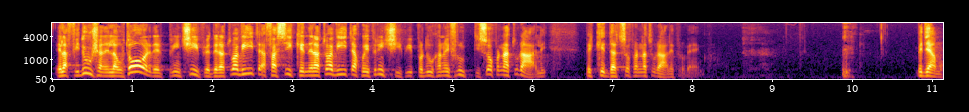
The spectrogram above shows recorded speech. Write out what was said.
e la fiducia nell'autore del principio e della tua vita fa sì che nella tua vita quei principi producano i frutti soprannaturali perché dal soprannaturale provengono. Vediamo,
